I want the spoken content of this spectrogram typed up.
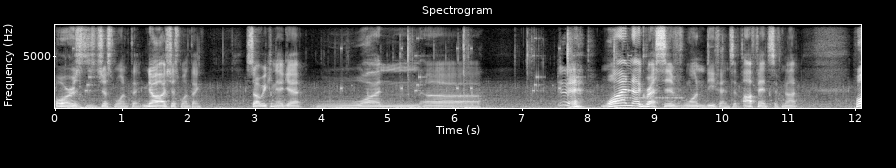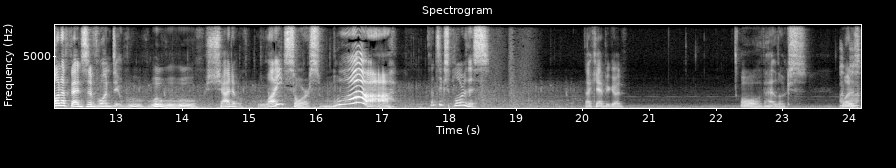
Or is it just one thing? No, it's just one thing. So we can get one, uh, one aggressive, one defensive, offensive, not one offensive, one. Woo, woo, woo, woo. Shadow, light source. Whoa! Let's explore this. That can't be good. Oh, that looks. What is?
